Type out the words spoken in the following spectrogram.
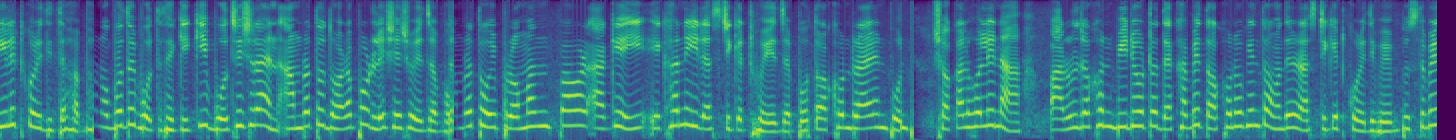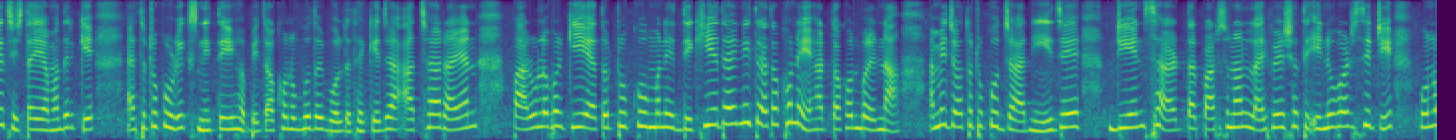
ডিলিট করে দিতে হবে। অভ্যদয় বলতে থাকে, কি বলছিস রায়ন? আমরা তো ধরা পড়লে শেষ হয়ে যাব। আমরা তো ওই প্রমাণ পাওয়ার আগেই এখানেই রাস্টিকেট হয়ে যাব। তখন রায়ন বল, সকাল হলে না, পারুল যখন ভিডিওটা দেখাবে, তখনও কিন্তু আমাদের রাস্টিকেট করে দিবে। বুঝতে পেরেছিস? তাই আমাদেরকে এতটুকু রিস্ক নিতেই হবে। তখন অভ্যদয় বলতে থাকে যে আচ্ছা রায়ান, পারুল আবার কি এতটুকু মানে দেখিয়ে দেয়নি তো এতক্ষণে? আর তখন বলে, না, আমি যতটুকু জানি যে, ডিএন স্যার তার পার্সোনাল লাইফের সাথে ইউনিভার্সিটি কোনো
